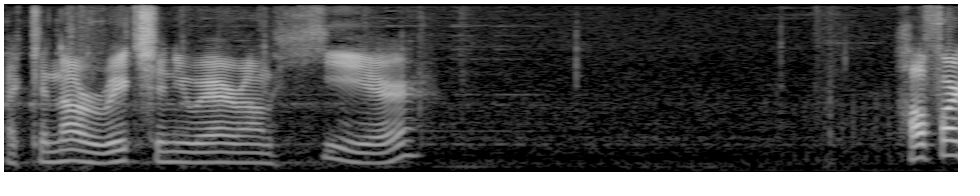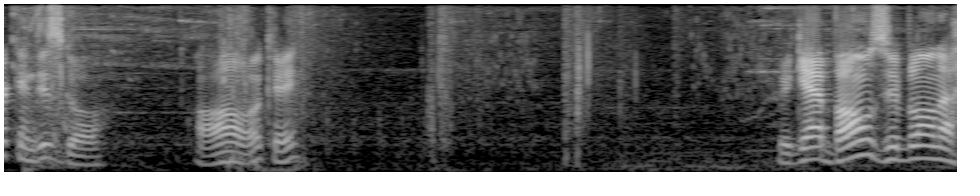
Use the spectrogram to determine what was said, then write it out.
I cannot reach anywhere around here. How far can this go? Oh, okay. We get bombs, we blown up.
